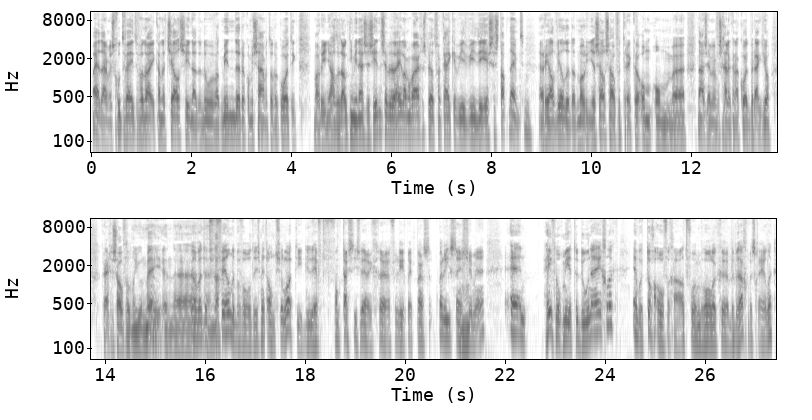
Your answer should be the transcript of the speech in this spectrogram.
Maar ja, daarom is het goed te weten van, nou, ik kan het Chelsea, nou, dan doen we wat minder. Dan kom je samen tot akkoord. Ik, Mourinho had het ook niet meer naar zijn zin. Ze hebben er heel lang waar gespeeld van kijken wie, wie de eerste stap neemt. Mm. Real wilde dat Mourinho zelf zou vertrekken om, om uh, nou, ze hebben waarschijnlijk een akkoord bereikt. Joh, krijg je zoveel miljoen mee. En, uh, nou, wat het vervelende bijvoorbeeld is met Ancelotti. Die heeft fantastisch werk uh, verricht bij Paris Saint-Germain. Mm En heeft nog meer te doen eigenlijk. En wordt toch overgehaald voor een behoorlijk uh, bedrag waarschijnlijk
